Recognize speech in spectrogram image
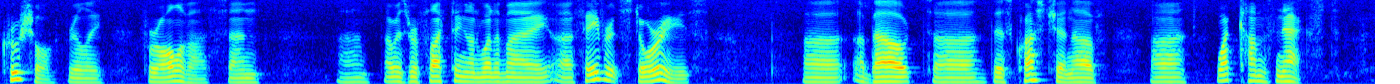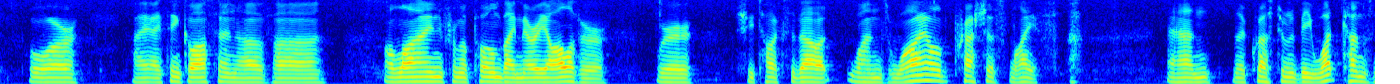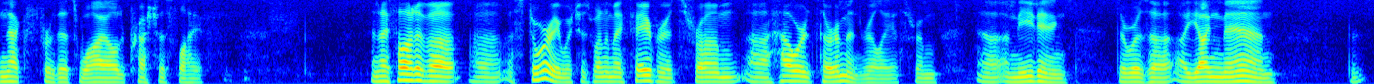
crucial, really, for all of us. And um, I was reflecting on one of my uh, favorite stories uh, about uh, this question of uh, what comes next. Or I, I think often of uh, a line from a poem by Mary Oliver where she talks about one's wild, precious life. and the question would be, what comes next for this wild, precious life? And I thought of a, a, a story, which is one of my favorites, from uh, Howard Thurman, really. It's from a meeting, there was a, a young man.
